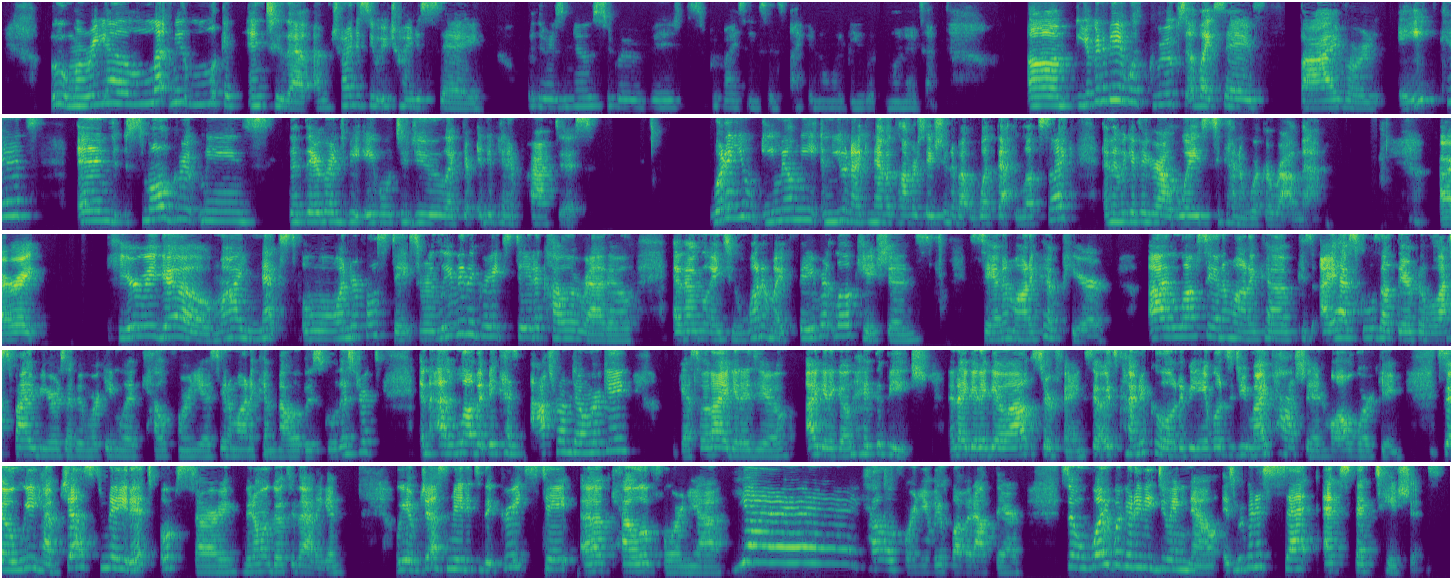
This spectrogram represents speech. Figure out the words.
Ooh, maria let me look at, into that i'm trying to see what you're trying to say but there is no supervising since I can only be with one at a time. Um, you're going to be with groups of like say five or eight kids, and small group means that they're going to be able to do like their independent practice. Why don't you email me and you and I can have a conversation about what that looks like, and then we can figure out ways to kind of work around that. All right, here we go. My next wonderful state. So we're leaving the great state of Colorado, and I'm going to one of my favorite locations, Santa Monica Pier. I love Santa Monica because I have schools out there for the last five years. I've been working with California, Santa Monica Malibu School District, and I love it because after I'm done working, guess what I get to do? I get to go hit the beach and I get to go out surfing. So it's kind of cool to be able to do my passion while working. So we have just made it. Oops, sorry. We don't want to go through that again. We have just made it to the great state of California. Yay! California, we love it out there. So what we're going to be doing now is we're going to set expectations.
